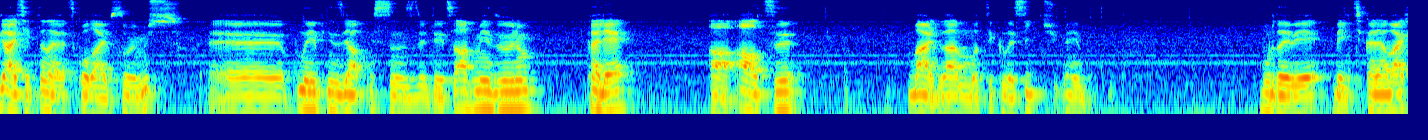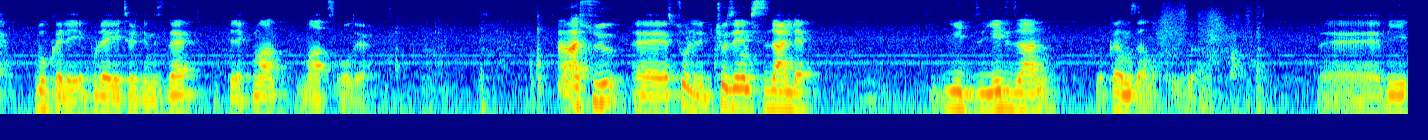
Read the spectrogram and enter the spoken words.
Gerçekten evet kolay bir soruymuş. Ee, bunu hepiniz yapmışsınızdır diye tahmin ediyorum. Kale A6 merdiven matı klasik. Çünkü hani burada bir bekçi kale var. Bu kaleyi buraya getirdiğimizde direktman mat oluyor. Hemen şu e, soruları bir çözelim sizlerle. 7, 7'den bakalım zamanımızda. Ee, bir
